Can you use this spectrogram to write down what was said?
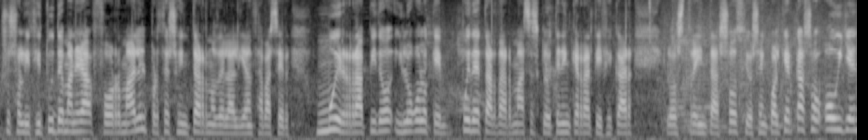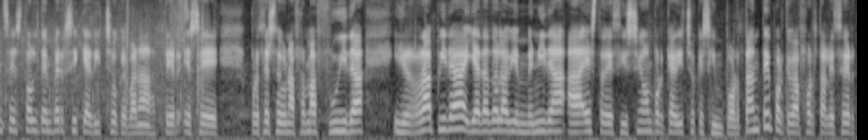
su solicitud de manera formal, el proceso interno de la alianza va a ser muy rápido y luego lo que puede tardar más es que lo tienen que ratificar los 30 socios. En cualquier caso, hoy Jens Stoltenberg sí que ha dicho que van a hacer ese proceso de una forma fluida y rápida y ha dado la bienvenida a esta decisión porque ha dicho que es importante, porque va a fortalecer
